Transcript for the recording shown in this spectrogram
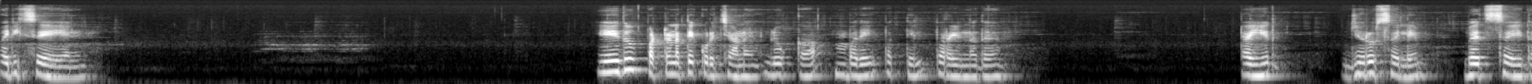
പരിസേയൻ ഏതു പട്ടണത്തെക്കുറിച്ചാണ് ലൂക്ക ഒമ്പത് പത്തിൽ പറയുന്നത്? ടൈർ ജെറുസലേം ബെത്സൈദ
